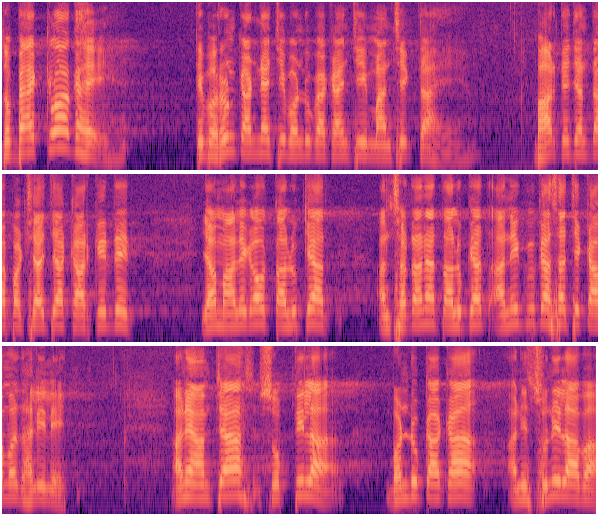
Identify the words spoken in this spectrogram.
जो बॅकलॉग आहे ते भरून काढण्याची बंडूकाकांची मानसिकता आहे. भारतीय जनता पक्षाच्या कारकिर्दीत या मालेगाव तालुक्यात आणि सटाणा तालुक्यात अनेक विकासाची कामं झालेली आहेत. आणि आमच्या सोबतीला बंडू काका आणि सुनील आबा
